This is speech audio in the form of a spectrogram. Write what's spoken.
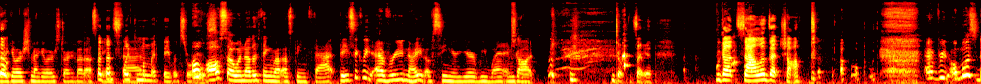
regular schmegular story about us. but that's like one of my favorite oh, stories. Oh, also another thing about us being fat. Basically, every night of senior year, we went and Stop. got. don't say it. We got salads at Chopt. every almost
